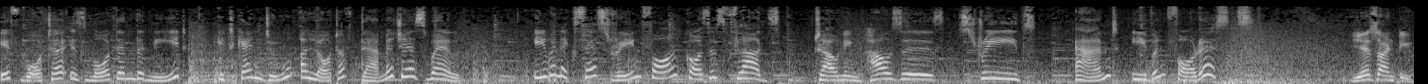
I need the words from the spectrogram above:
If water is more than the need, it can do a lot of damage as well. Even excess rainfall causes floods, drowning houses, streets, and even forests. Yes, Auntie.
